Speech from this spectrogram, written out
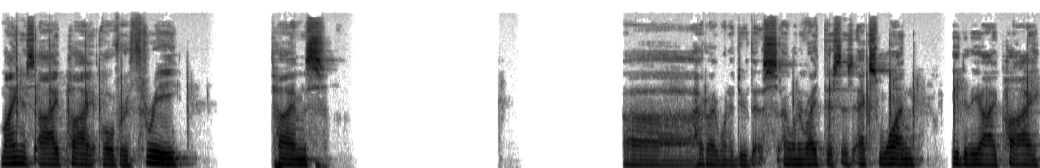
minus i pi over 3 times, uh, how do I want to do this? I want to write this as x1 e to the i pi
